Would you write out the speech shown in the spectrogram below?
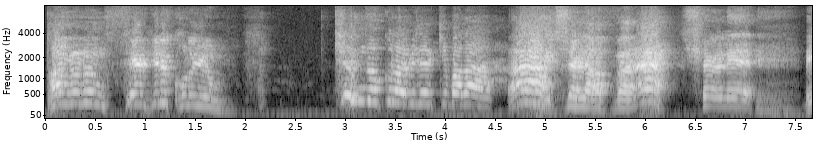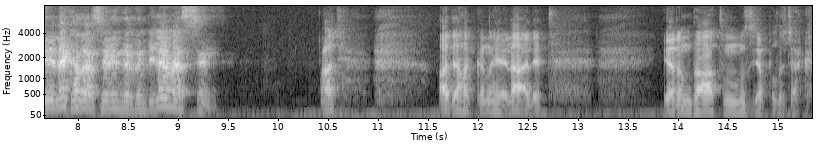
Tanrı'nın sevgili kuluyum. Kim dokunabilir ki bana? Ah şöyle Affan ah şöyle. Beni ne kadar sevindirdin bilemezsin. Hadi. Hadi hakkını helal et. Yarın dağıtımımız yapılacak.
